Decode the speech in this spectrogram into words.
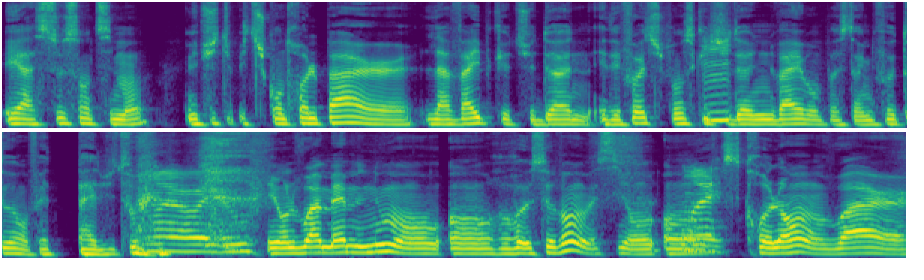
et à ce sentiment. Et puis tu, tu contrôles pas euh, la vibe que tu donnes. Et des fois, tu penses que Mm. tu donnes une vibe en postant une photo, en fait, pas du tout. Ouais, ouais, de ouf. Et on le voit même nous en, en recevant aussi, en, en Ouais. scrollant, on voit. euh,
